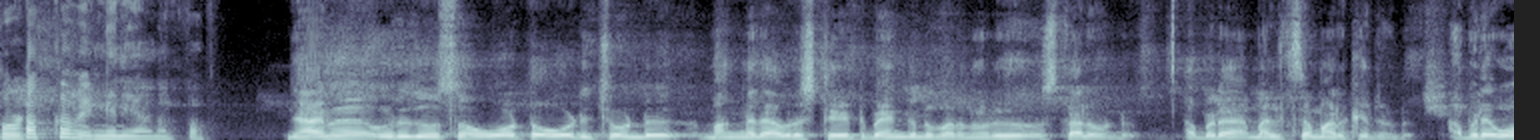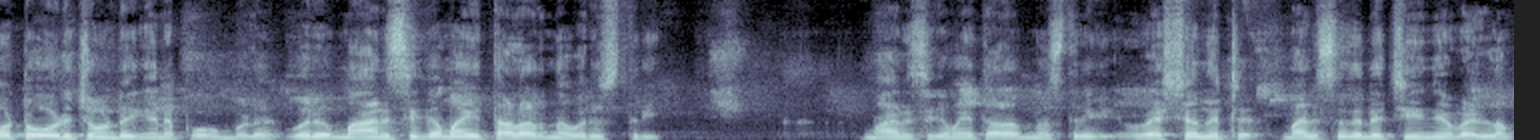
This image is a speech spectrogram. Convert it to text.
തുടക്കം എങ്ങനെയാണ് അപ്പം ഞാൻ ഒരു ദിവസം ഓട്ടോ ഓടിച്ചുകൊണ്ട് മംഗലാപുരം സ്റ്റേറ്റ് ബാങ്ക് എന്ന് പറഞ്ഞ ഒരു സ്ഥലമുണ്ട്. അവിടെ മത്സ്യ മാർക്കറ്റ് ഉണ്ട്. അവിടെ ഓട്ടോ ഓടിച്ചുകൊണ്ട് ഇങ്ങനെ പോകുമ്പോൾ ഒരു മാനസികമായി തളർന്ന ഒരു സ്ത്രീ മാനസികമായി തളർന്ന സ്ത്രീ വിശന്നിട്ട് മത്സ്യത്തിന്റെ ചീഞ്ഞ വെള്ളം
